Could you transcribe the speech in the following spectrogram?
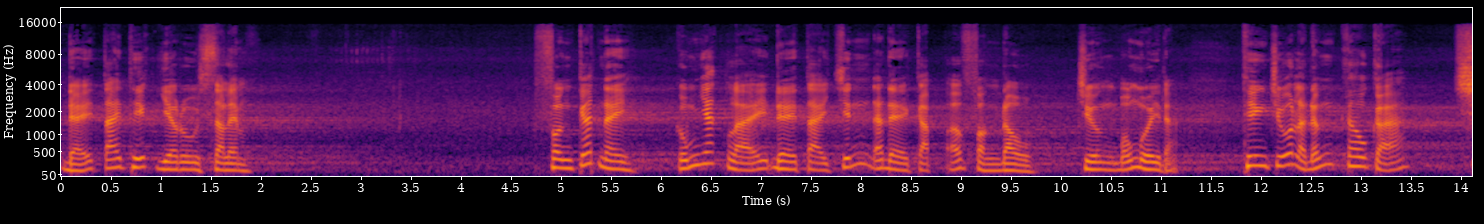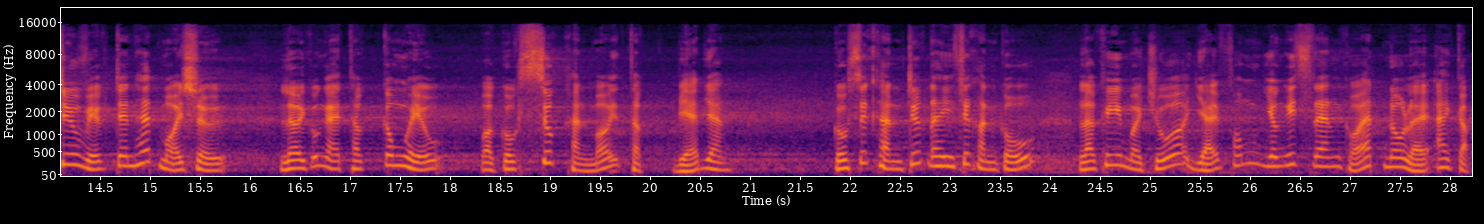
để tái thiết Jerusalem. Phần kết này cũng nhắc lại đề tài chính đã đề cập ở phần đầu chương 40 đó. Thiên Chúa là đấng cao cả, siêu việt trên hết mọi sự. Lời của Ngài thật công hiệu và cuộc xuất hành mới thật dễ dàng. Cuộc xuất hành trước đây, xuất hành cũ là khi mà Chúa giải phóng dân Israel khỏi ách nô lệ Ai Cập.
